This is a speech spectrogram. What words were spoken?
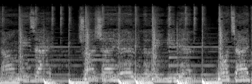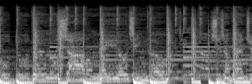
当你在穿山越岭的另一边，我在孤独的路上没有尽头，时常感觉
